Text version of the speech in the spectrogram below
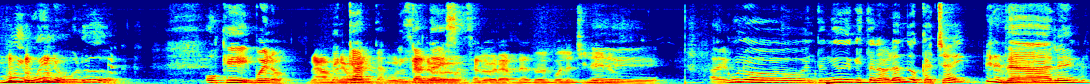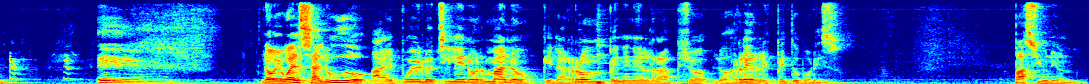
Muy bueno, boludo. Ok, bueno, No, me pero encanta, bueno, un me encanta saludo, eso. Un saludo grande a todo el pueblo chileno. Eh, ¿Alguno entendió de qué están hablando? ¿Cachai? Dale. Eh, no, igual saludo al pueblo chileno hermano que la rompen en el rap. Yo los re respeto por eso. Paz y unión.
